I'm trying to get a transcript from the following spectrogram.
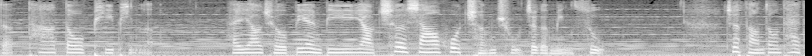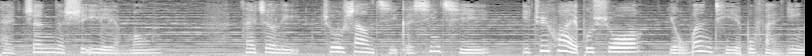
的，他都批评了，还要求 B&B 要撤销或惩处这个民宿。这房东太太真的是一脸懵，在这里住上几个星期，一句话也不说，有问题也不反应，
